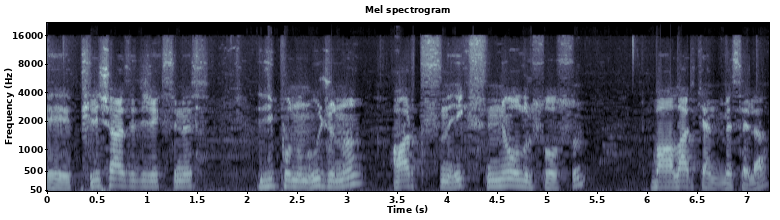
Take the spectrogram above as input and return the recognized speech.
Ee, pili şarj edeceksiniz. Liponun ucunu artısını eksisini ne olursa olsun bağlarken mesela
